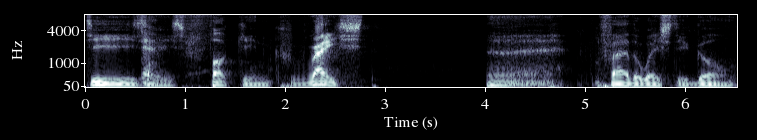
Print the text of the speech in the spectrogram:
Jesus fucking Christ. Uh, farther west you go,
